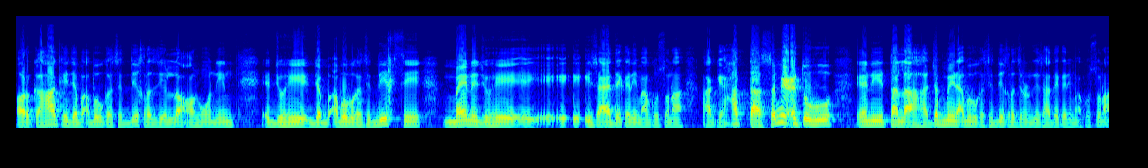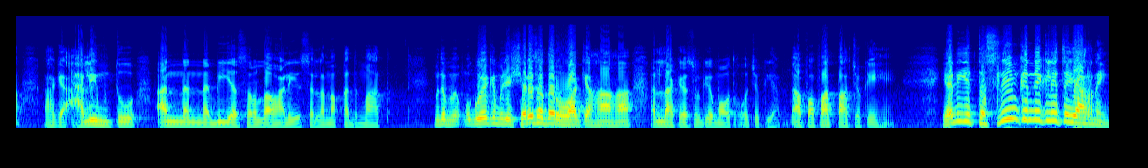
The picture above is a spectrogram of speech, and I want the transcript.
और कहा कि जब अबू का सिद्दीक रज़ी अल्लाह ने जो है, जब अबू बकर सिद्दीक से मैंने जो है इस आयत करीमा को सुना, कहा कि हत्या समय तो हो यानी तलाह। जब मैंने अबू बकर सिद्दीक रज़ी की आयत करीमा को सुना, कहा कि आलिम तो अन्न नबी सल्लल्लाहु अलैहि वसल्लम कदमात मतलब गोया कि मुझे शर सदर हुआ कि हाँ हाँ अल्लाह के रसूल की मौत हो चुकी है, आप वफात पा चुके हैं। यानी ये तस्लीम करने के लिए तैयार नहीं।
